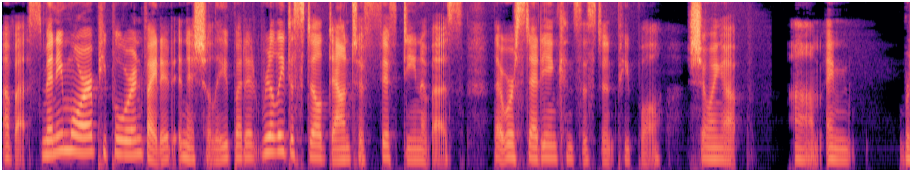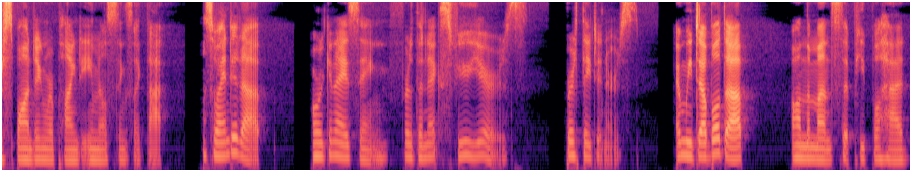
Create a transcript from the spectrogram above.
of us. Many more people were invited initially, but it really distilled down to 15 of us that were steady and consistent people showing up um, and responding, replying to emails, things like that. So I ended up organizing for the next few years birthday dinners. And we doubled up on the months that people had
